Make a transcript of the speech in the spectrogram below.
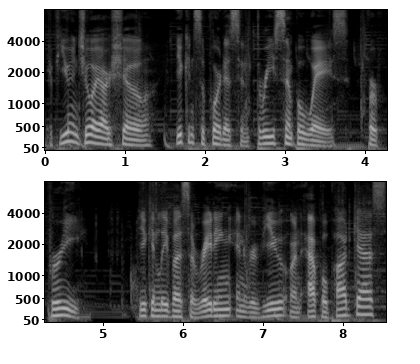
If you enjoy our show, you can support us in three simple ways for free. You can leave us a rating and review on Apple Podcasts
